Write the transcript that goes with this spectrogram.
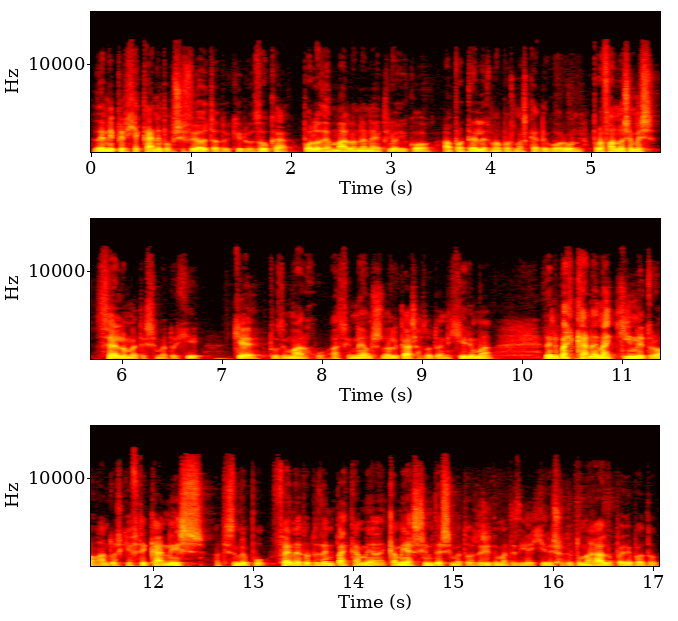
δεν υπήρχε καν υποψηφιότητα του κύριου Δούκα. Πολλό δε μάλλον ένα εκλογικό αποτέλεσμα όπως μας κατηγορούν. Προφανώς εμείς θέλουμε τη συμμετοχή και του Δημάρχου Αθηναίων συνολικά σε αυτό το εγχείρημα. Δεν υπάρχει κανένα κίνητρο, αν το σκεφτεί κανείς, από τη στιγμή που φαίνεται ότι δεν υπάρχει καμία, καμία σύνδεση με το ζήτημα της διαχείρισης ούτε του μεγάλου περίπατου.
